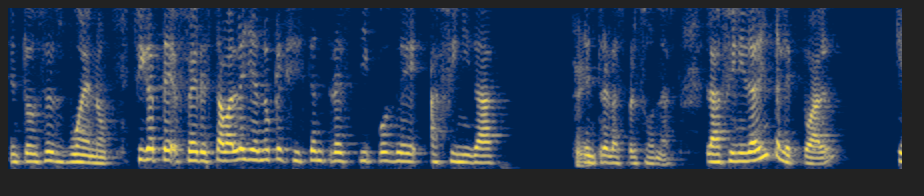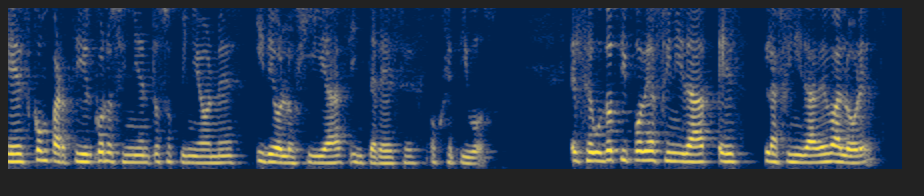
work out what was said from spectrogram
Entonces, bueno, fíjate, Fer, estaba leyendo que existen tres tipos de afinidad entre las personas. La afinidad intelectual, que es compartir conocimientos, opiniones, ideologías, intereses, objetivos. El segundo tipo de afinidad es la afinidad de valores,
